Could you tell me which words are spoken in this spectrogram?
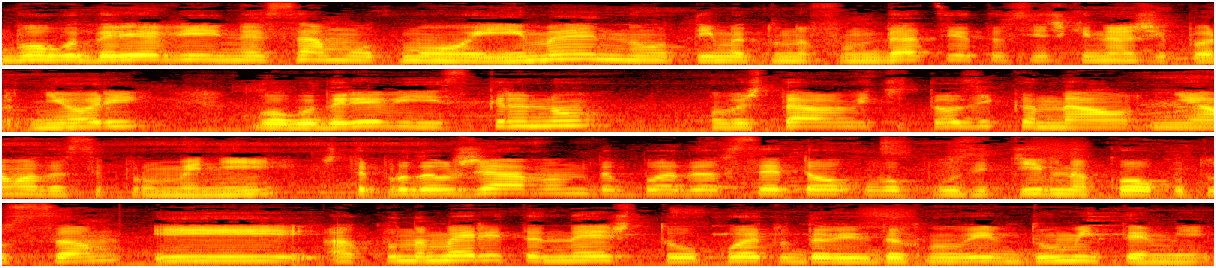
Благодаря ви не само от мое име, но от името на фундацията, всички наши партньори. Благодаря ви искрено. Обещавам ви, че този канал няма да се промени. Ще продължавам да бъда все толкова позитивна, колкото съм. И ако намерите нещо, което да ви вдъхнови в думите ми,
